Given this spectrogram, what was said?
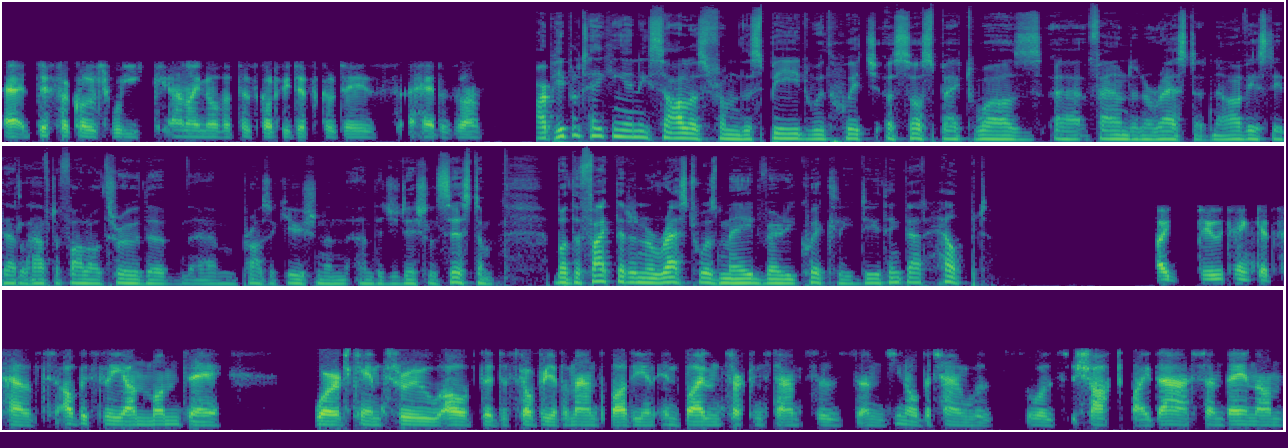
uh, difficult week, and I know that there's going to be difficult days ahead as well. Are people taking any solace from the speed with which a suspect was uh, found and arrested? Now, obviously, that'll have to follow through the um, prosecution and, and the judicial system. But the fact that an arrest was made very quickly, do you think that helped? I do think it's helped. Obviously, on Monday, word came through of the discovery of a man's body in, in violent circumstances, and you know the town was was shocked by that. And then on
